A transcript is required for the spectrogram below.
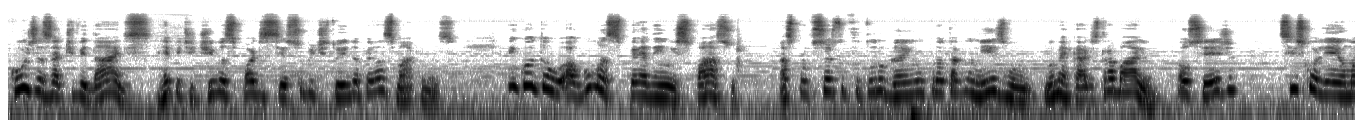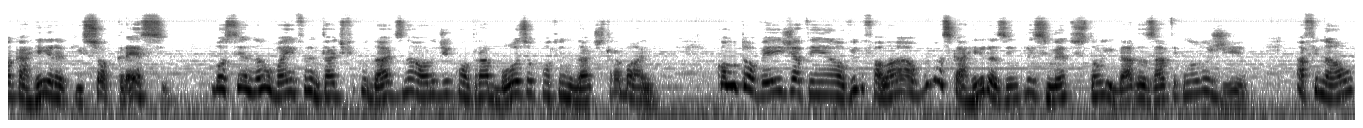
cujas atividades repetitivas podem ser substituídas pelas máquinas. Enquanto algumas perdem o espaço, as profissões do futuro ganham protagonismo no mercado de trabalho. Ou seja, se escolher uma carreira que só cresce, você não vai enfrentar dificuldades na hora de encontrar boas oportunidades de trabalho. Como talvez já tenha ouvido falar, algumas carreiras em crescimento estão ligadas à tecnologia. Afinal,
